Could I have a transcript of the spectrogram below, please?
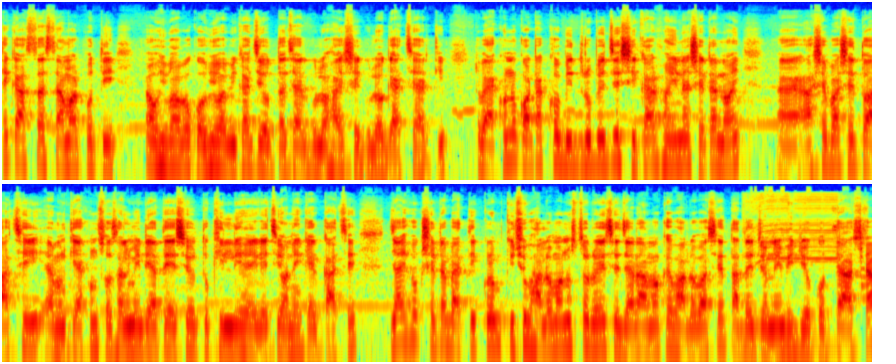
থেকে আস্তে আস্তে আমার প্রতি অভিভাবক অভিভাবিকার যে অত্যাচারগুলো হয়, সেগুলো গেছে আর কি। তবে এখনও কটাক্ষ বিদ্রুপের যে শিকার হই না, সেটা নয়। আশেপাশে তো আছেই। এমনকি এখন সোশ্যাল মিডিয়াতে এসেও তো খিল্লি হয়ে গেছি অনেকের কাছে যাই হোক, সেটা ব্যতিক্রম। কিছু ভালো মানুষ তো রয়েছে যারা আমাকে ভালোবাসে, তাদের জন্যই ভিডিও করতে আসা।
